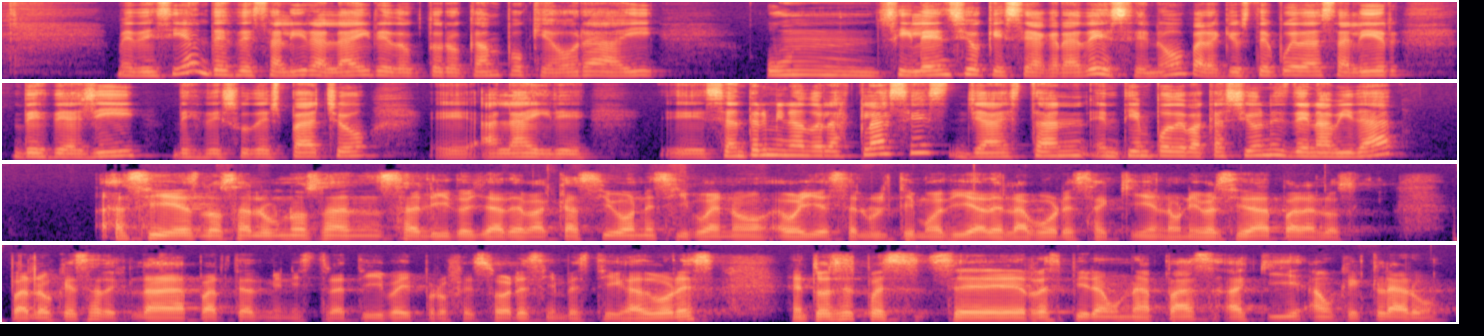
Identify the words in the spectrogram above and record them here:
Me decía antes de salir al aire, doctor Ocampo, que ahora hay un silencio que se agradece, ¿no? Para que usted pueda salir desde allí, desde su despacho, eh, al aire. Eh, ¿Se han terminado las clases? ¿Ya están en tiempo de vacaciones de Navidad? Así es, los alumnos han salido ya de vacaciones y bueno, hoy es el último día de labores aquí en la universidad para los para lo que es la parte administrativa y profesores investigadores. Entonces, pues se respira una paz aquí, aunque claro,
